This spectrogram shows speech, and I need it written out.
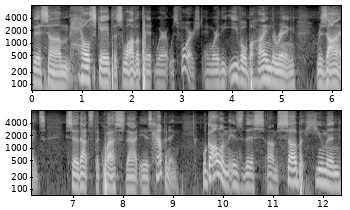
this um, hellscape, this lava pit where it was forged and where the evil behind the ring resides. So that's the quest that is happening. Well, Gollum is this um, subhuman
